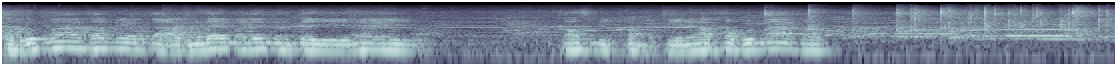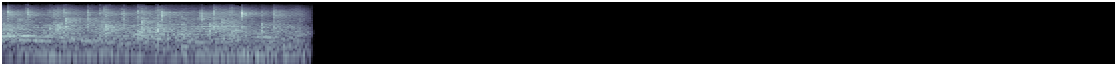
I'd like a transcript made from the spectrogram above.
ขอบคุณมากครับมีโอกาสจะได้มาเล่นดนตรีให้คลาสสิกฟังอีกทีนะครับ ขอบคุณมากครับ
